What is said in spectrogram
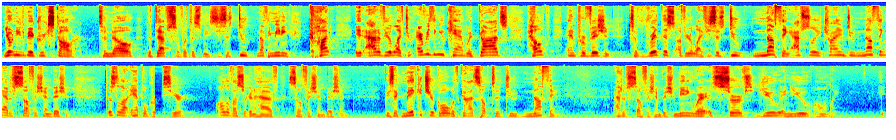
You don't need to be a Greek scholar to know the depths of what this means. He says, do nothing, meaning cut it out of your life. Do everything you can with God's help and provision to rid this of your life. He says, do nothing, absolutely try and do nothing out of selfish ambition. There's a lot of ample grace here. All of us are going to have selfish ambition. But he's like, make it your goal with God's help to do nothing out of selfish ambition, meaning where it serves you and you only. He,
